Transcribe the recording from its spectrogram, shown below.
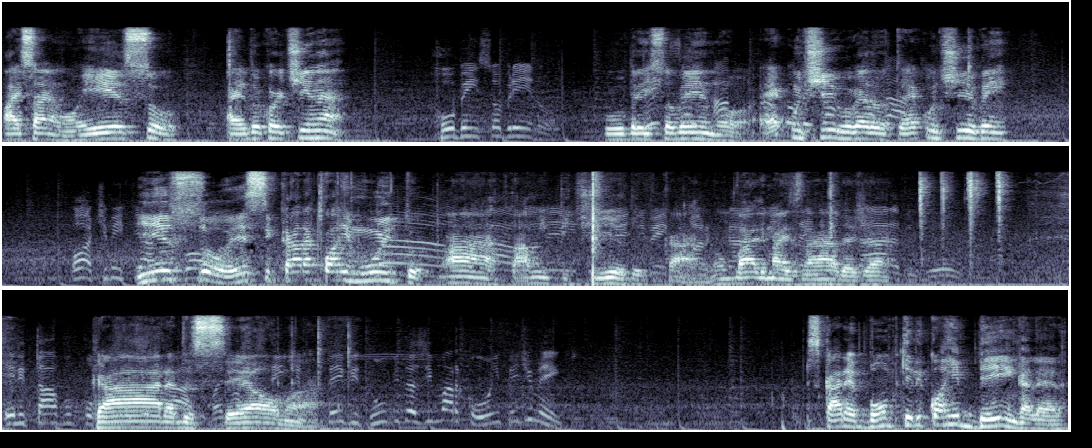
Vai, Simon. Isso. Aí, Edu Cortina. Rubens Sobrino. Rubens Sobrino. É contigo, garoto. É contigo, hein? Isso, esse cara corre muito. Ah, tava impedido, cara. Não vale mais nada já. Cara do céu, mano. Esse cara é bom porque ele corre bem, galera.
